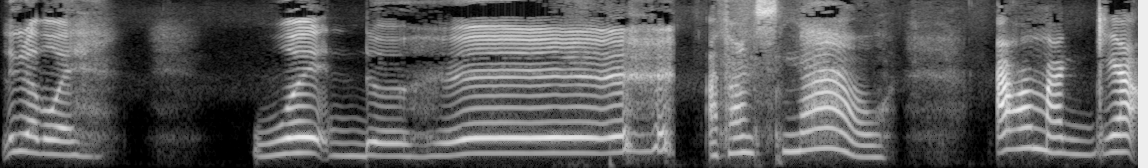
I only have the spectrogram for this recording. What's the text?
Look at that boy. What the heck? I found snow. Oh my god.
